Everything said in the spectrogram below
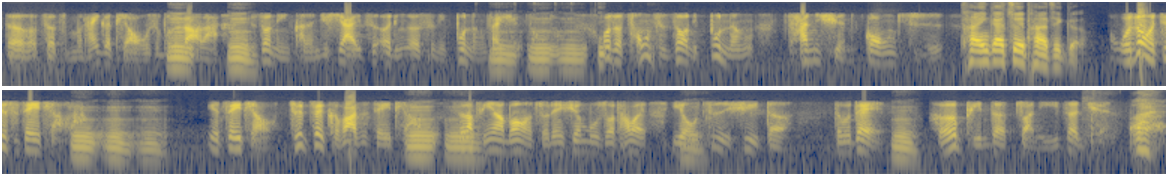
的这怎么哪一个条我是不知道啦，嗯，就说你可能就下一次二零二四你不能再选总统，或者从此之后你不能参选公职，他应该最怕这个，我认为就是这一条了，嗯嗯嗯，因为这一条最最可怕是这一条，嗯嗯，知道平亚帮我昨天宣布说他会有秩序的。对不对？嗯，和平的转移政权，哎，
